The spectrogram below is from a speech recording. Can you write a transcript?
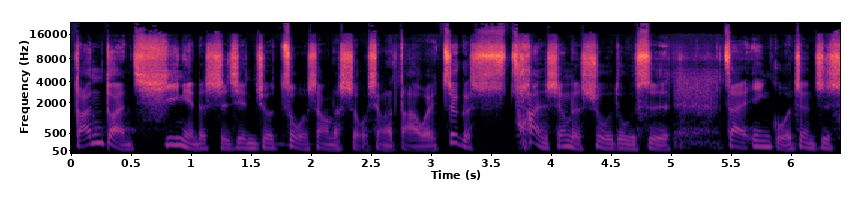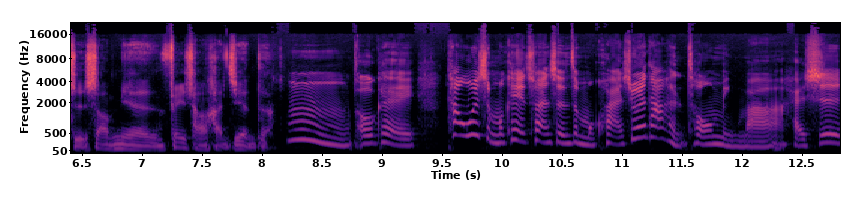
短短七年的时间就坐上了首相的大位，这个窜升的速度是在英国政治史上面非常罕见的。嗯，OK，他为什么可以窜升这么快？是因为他很聪明吗？还是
